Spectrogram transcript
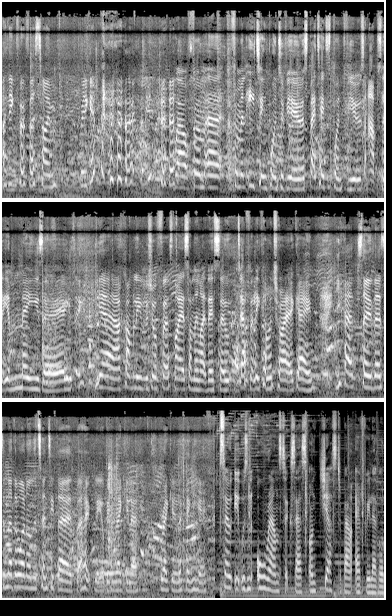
I think for a first time, really good. Hopefully. Well, from uh, from an eating point of view, a spectator's point of view, it was absolutely amazing. Yeah, I can't believe it was your first night at something like this. So definitely come and try it again. yeah, so there's another one on the 23rd, but hopefully it'll be a regular, regular thing here. So it was an all round success on just about every level.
